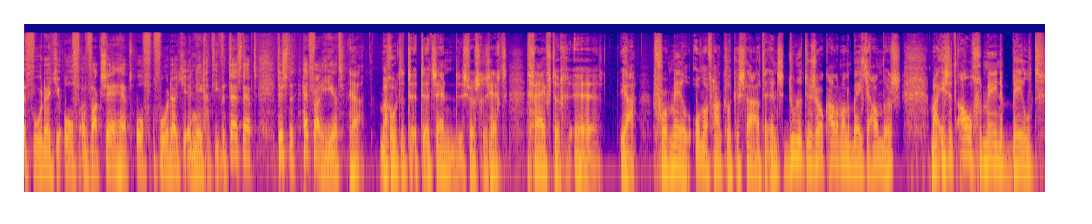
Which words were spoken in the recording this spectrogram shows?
voordat je of een vaccin hebt... of voordat je een negatieve test hebt. Dus het, het varieert. Ja, maar goed, het, het, zijn, zoals gezegd, 50 eh, ja, formeel onafhankelijke staten. En ze doen het dus ook allemaal een beetje anders. Maar is het algemene beeld,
